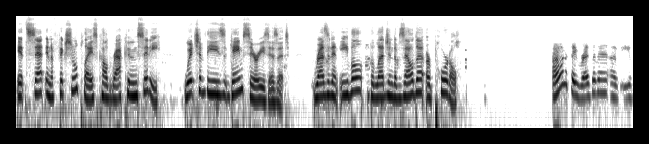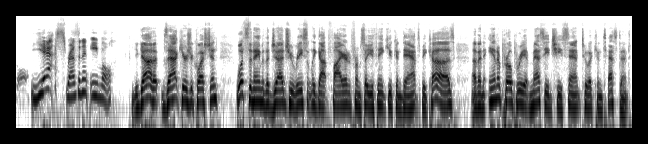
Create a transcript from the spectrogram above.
It's set in a fictional place called Raccoon City. Which of these game series is it? Resident Evil, The Legend of Zelda, or Portal? I want to say Resident of Evil. Yes, Resident Evil. You got it. Zach, here's your question. What's the name of the judge who recently got fired from So You Think You Can Dance because of an inappropriate message he sent to a contestant?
